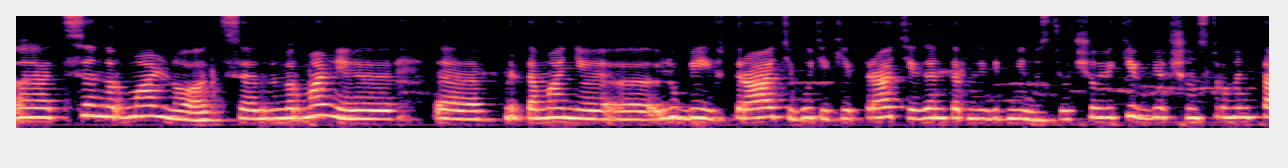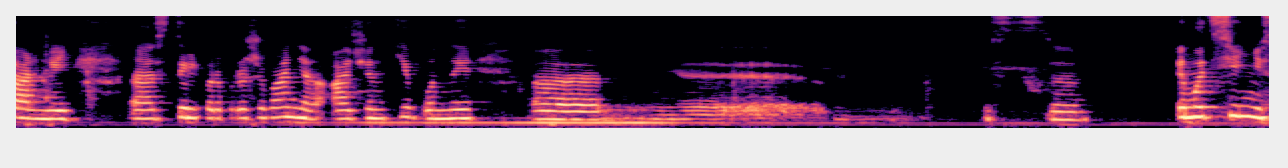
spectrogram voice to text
е, це нормально, це нормальні е, е, притаманні любій втраті, будь-якій втраті гендерні відмінності. У чоловіків більш інструментальний стиль перепроживання, а жінки вони емоційні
